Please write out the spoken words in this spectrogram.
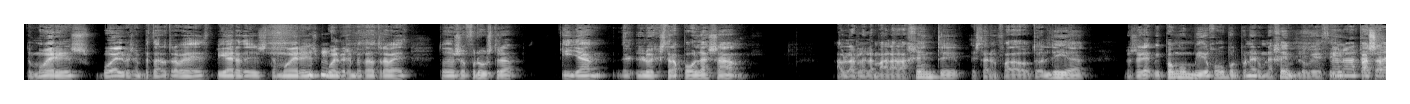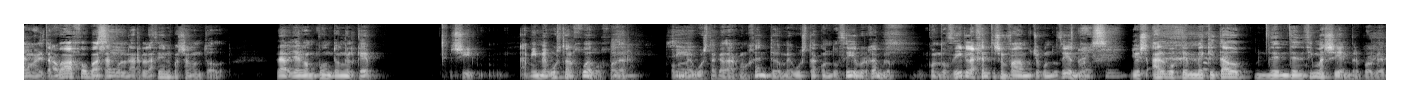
te mueres, vuelves a empezar otra vez, pierdes, te mueres, vuelves a empezar otra vez. Todo eso frustra y ya lo extrapolas a hablarle la mala a la gente, estar enfadado todo el día. No sé qué. Y pongo un videojuego por poner un ejemplo. Que decir, No, no, tal pasa cual. con el trabajo, pasa Sí. con las relaciones, pasa con todo. Claro, llega un punto en el que, si a mí me gusta el juego, joder, o me gusta quedar con gente, o me gusta conducir, por ejemplo. Conducir, la gente se enfada mucho conduciendo. Ay, sí. Yo es algo que me he quitado de, de encima siempre, porque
